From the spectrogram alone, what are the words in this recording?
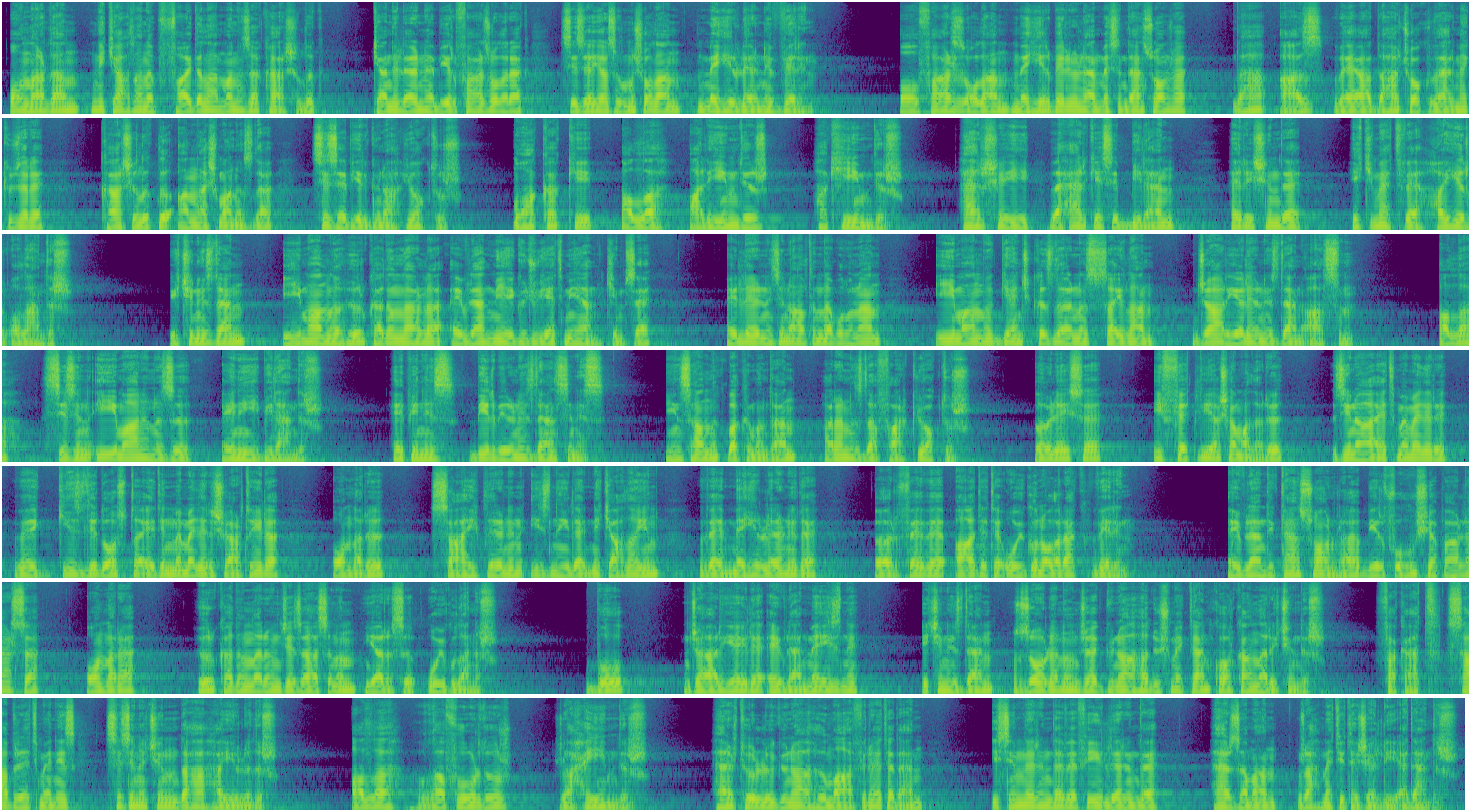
Onlardan nikahlanıp faydalanmanıza karşılık kendilerine bir farz olarak size yazılmış olan mehirlerini verin. O farz olan mehir belirlenmesinden sonra daha az veya daha çok vermek üzere karşılıklı anlaşmanızda size bir günah yoktur. Muhakkak ki Allah alimdir, hakimdir. Her şeyi ve herkesi bilen, her işinde hikmet ve hayır olandır. İçinizden imanlı hür kadınlarla evlenmeye gücü yetmeyen kimse, ellerinizin altında bulunan imanlı genç kızlarınız sayılan cariyelerinizden alsın. Allah sizin imanınızı en iyi bilendir. Hepiniz birbirinizdensiniz. İnsanlık bakımından aranızda fark yoktur. Öyleyse iffetli yaşamaları, zina etmemeleri ve gizli dost da edinmemeleri şartıyla onları sahiplerinin izniyle nikahlayın ve mehirlerini de örfe ve adete uygun olarak verin. Evlendikten sonra bir fuhuş yaparlarsa onlara hür kadınların cezasının yarısı uygulanır. Bu, cariye ile evlenme izni, içinizden zorlanınca günaha düşmekten korkanlar içindir. Fakat sabretmeniz sizin için daha hayırlıdır. Allah gafurdur, rahimdir. Her türlü günahı mağfiret eden, isimlerinde ve fiillerinde her zaman rahmeti tecelli edendir.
